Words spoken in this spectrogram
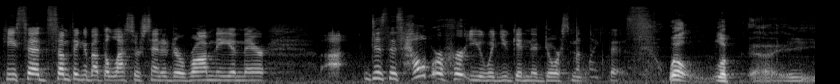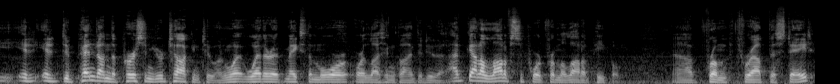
He said something about the lesser Senator Romney in there. Uh, does this help or hurt you when you get an endorsement like this? Well, look, uh, it, it depends on the person you're talking to and wh- whether it makes them more or less inclined to do that. I've got a lot of support from a lot of people, uh, from throughout the state,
